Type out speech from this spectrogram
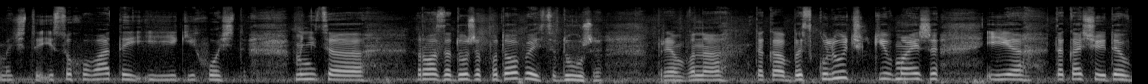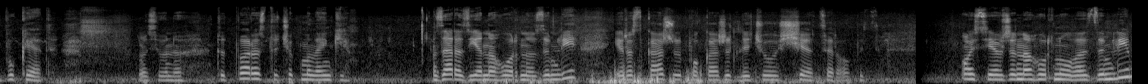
Бачите, і суховатий, і який хочете. Мені ця роза дуже подобається, дуже. Прям вона така без колючків майже і така, що йде в букет. Ось воно. Тут паросточок маленький. Зараз я нагорну землі і розкажу, покажу, для чого ще це робиться. Ось я вже нагорнула землі.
